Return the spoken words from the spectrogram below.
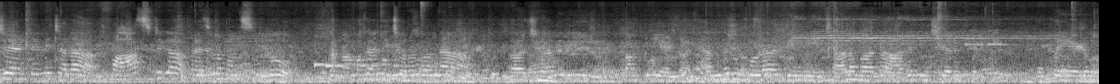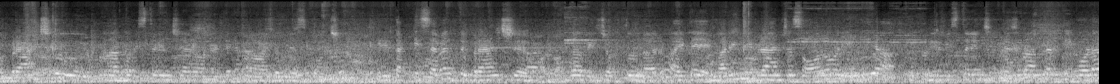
పిఎంజే అంటేనే చాలా ఫాస్ట్గా ప్రజల మనసుల్లో ఒక నమ్మకాన్ని చొరగొన్న జ్యువెలరీ కంపెనీ అండి. అందరూ కూడా దీన్ని చాలా బాగా ఆదరించారు. ఇప్పటికీ ముప్పై ఏడు బ్రాంచ్లు ఇప్పుడు దాకా విస్తరించారు అని అంటేనే మనం అర్థం చేసుకోవచ్చు. ఇది థర్టీ సెవెంత్ బ్రాంచ్గా వీరు చెప్తున్నారు. అయితే మరిన్ని బ్రాంచెస్ ఆల్ ఓవర్ ఇండియా వీరు విస్తరించి ప్రజలందరికీ కూడా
